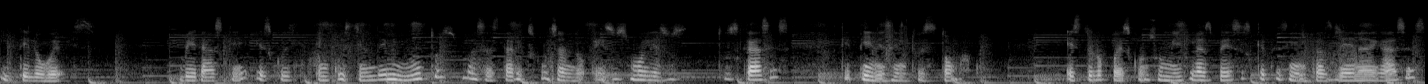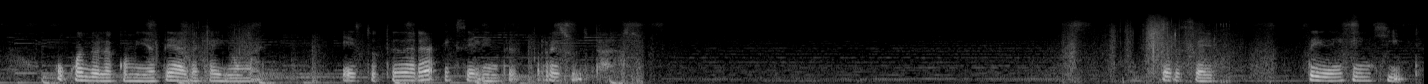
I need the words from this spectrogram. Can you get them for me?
y te lo bebes. Verás que es en cuestión de minutos vas a estar expulsando esos molestos gases que tienes en tu estómago. Esto lo puedes consumir las veces que te sientas llena de gases o cuando la comida te haya caído mal. Esto te dará excelentes resultados. Tercero, té de jengibre.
